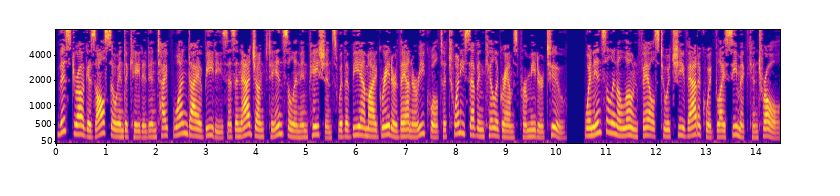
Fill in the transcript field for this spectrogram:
This drug is also indicated in type 1 diabetes as an adjunct to insulin in patients with a BMI greater than or equal to 27 kg per meter 2, when insulin alone fails to achieve adequate glycemic control.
